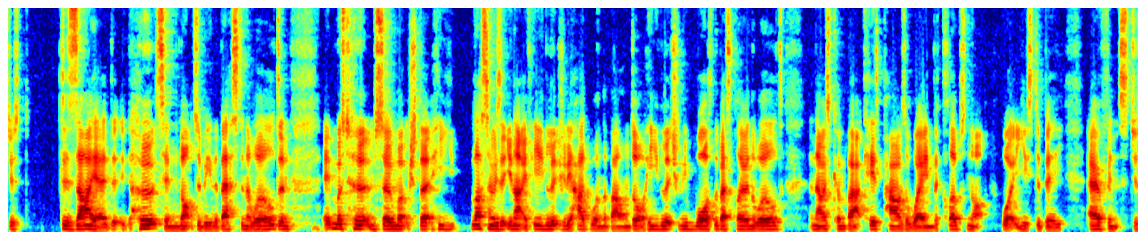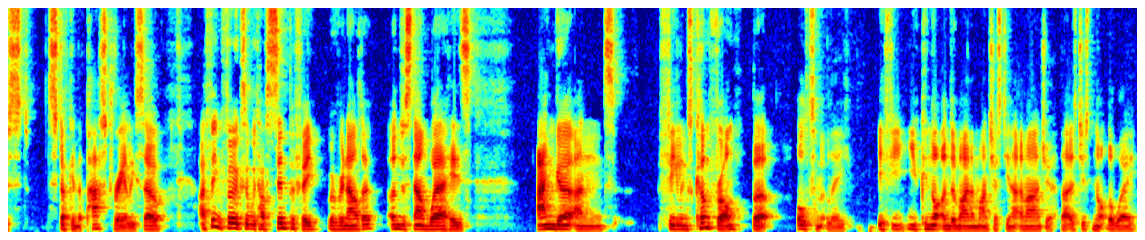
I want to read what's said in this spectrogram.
just desire. It hurts him not to be the best in the world, and it must hurt him so much that he last time he was at United, he literally had won the Ballon d'Or. He literally was the best player in the world, and now he's come back. His powers are waned. The club's not what it used to be. Everything's just stuck in the past, really. So I think Ferguson would have sympathy with Ronaldo, understand where his anger and feelings come from, but ultimately, if you, you cannot undermine a Manchester United manager, that is just not the way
